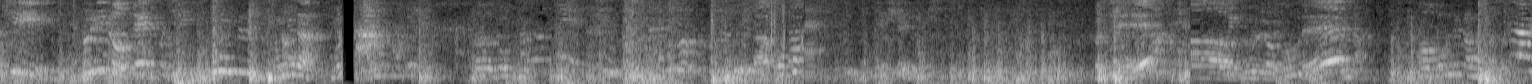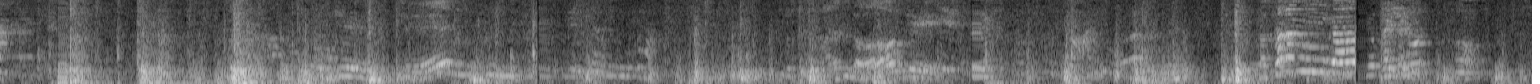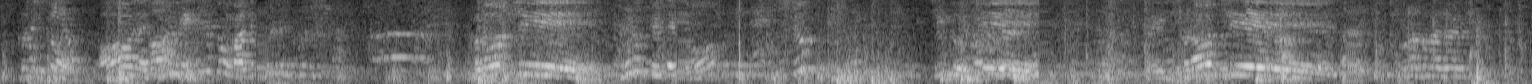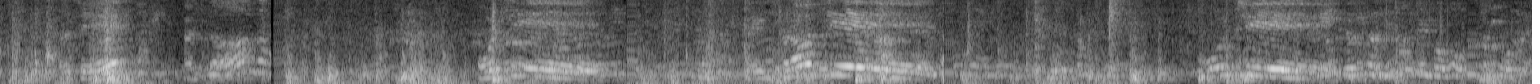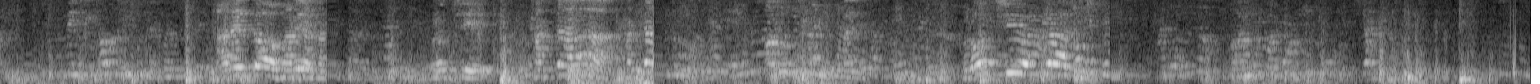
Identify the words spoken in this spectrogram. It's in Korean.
그렇지. 형님은 어때? 경민아. 자, 뽀뽀. 그렇지. 하나, 둘, 셋. 어, 검은색 한번 그렇지. 잘했어. 오케이. 자, 사랑이가 발차기. 또. 어, 네. 어, 그렇지. 무릎 들 때. 슉. 지금도 그렇지. 그렇지. 돌아서 가줘야지. 그렇지. 잘했어. 옳지. 그렇지. 옳지. 잘했어, 바리야. 그렇지. 각자, 각자. 그렇지, 영자. 조금씩 들.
